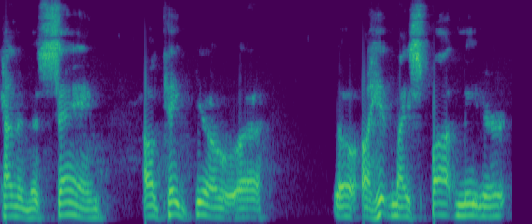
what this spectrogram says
kind of the same. I'll take you know uh, I'll hit my spot meter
